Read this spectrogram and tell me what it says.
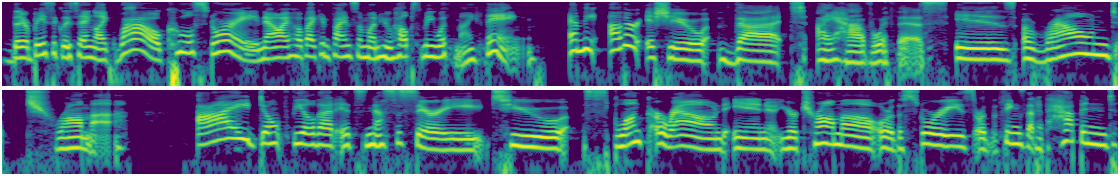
they're basically saying, like, wow, cool story. Now I hope I can find someone who helps me with my thing. And the other issue that I have with this is around trauma. I don't feel that it's necessary to splunk around in your trauma or the stories or the things that have happened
